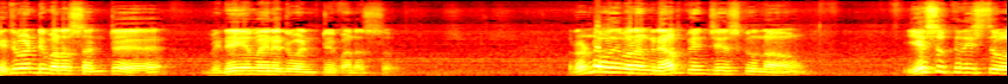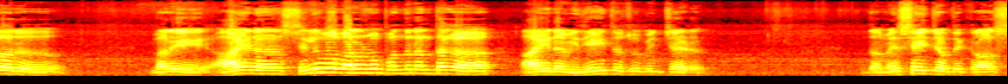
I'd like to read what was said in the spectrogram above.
ఎటువంటి మనస్సు అంటే వినయమైనటువంటి మనస్సు. రెండవది మనం జ్ఞాపకం చేసుకున్నాం యేసుక్రీస్తు వారు మరి ఆయన శిలువ మరణము పొందినంతగా ఆయన విధేయత చూపించాడు. The message of the cross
